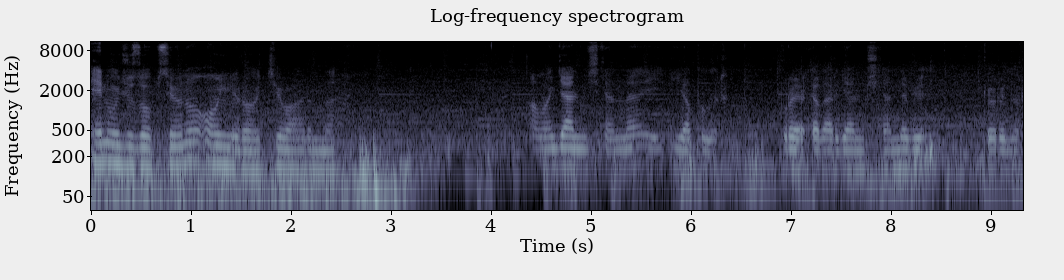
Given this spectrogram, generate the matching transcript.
en ucuz opsiyonu 10 euro civarında. Ama gelmişken de yapılır. Buraya kadar gelmişken de bir görülür.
